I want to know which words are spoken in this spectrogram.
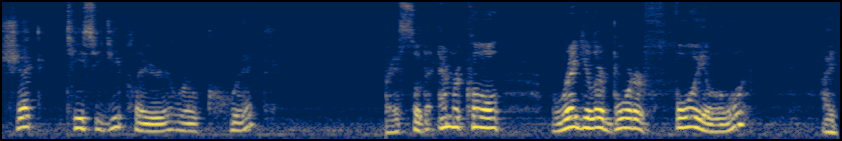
check TCG Player real quick. Right, so the Emrakul regular border foil, I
